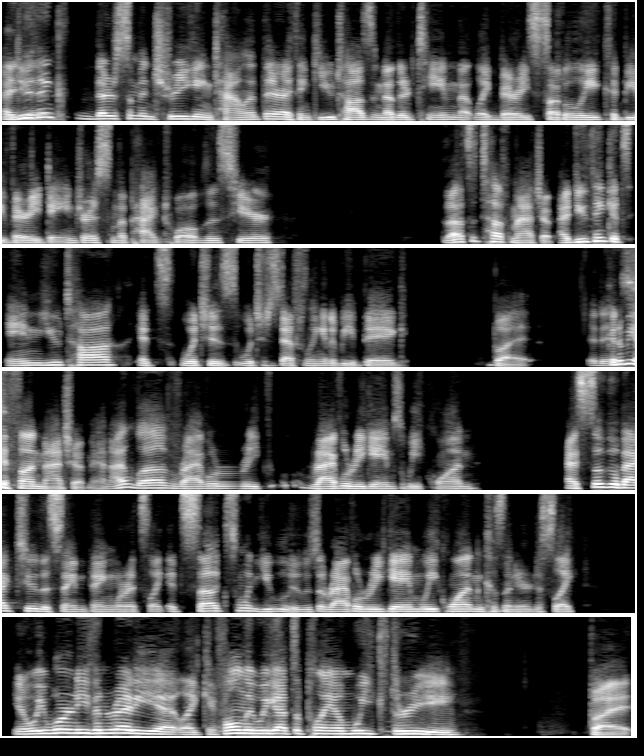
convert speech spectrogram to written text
I do did. think there's some intriguing talent there. I think Utah's another team that like very subtly could be very dangerous in the Pac-12 this year. That's a tough matchup. I do think it's in Utah. It's which is which is definitely going to be big, but it's going to be a fun matchup, man. I love rivalry rivalry games week 1. I still go back to the same thing where it's like it sucks when you lose a rivalry game week 1 cuz then you're just like, you know, we weren't even ready yet. Like if only we got to play them week 3 Mhm. but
